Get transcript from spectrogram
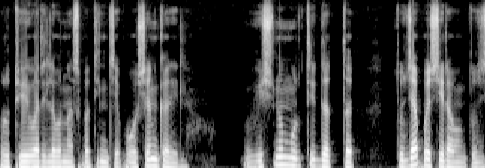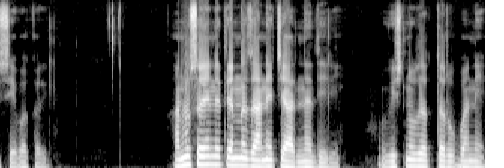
पृथ्वीवरील वनस्पतींचे पोषण करील. विष्णुमूर्ती दत्त तुझ्यापाशी राहून तुझी सेवा करील. अनुसयेने त्यांना जाण्याची आज्ञा दिली. विष्णुदत्त रूपाने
